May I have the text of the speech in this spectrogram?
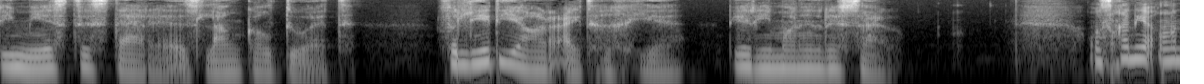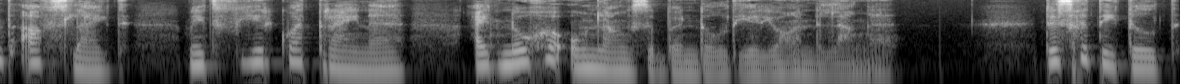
Die meeste sterre is lankal dood, verlede jaar uitgegee deur Iman en Resou. Ons gaan die aand afsluit met vier kwatryne uit nog 'n onlangse bundel deur Johan de Lange. Dis getiteld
